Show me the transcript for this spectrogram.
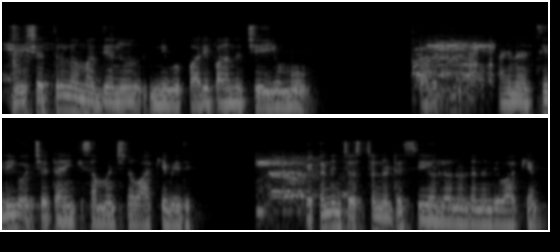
నీ శత్రుల మధ్యను నీవు పరిపాలన చేయుము? కాబట్టి ఆయన తిరిగి వచ్చే టైంకి సంబంధించిన వాక్యం ఇది. ఎక్కడి నుంచి వస్తుందంటే సీఎంలో నుండనుంది వాక్యం.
